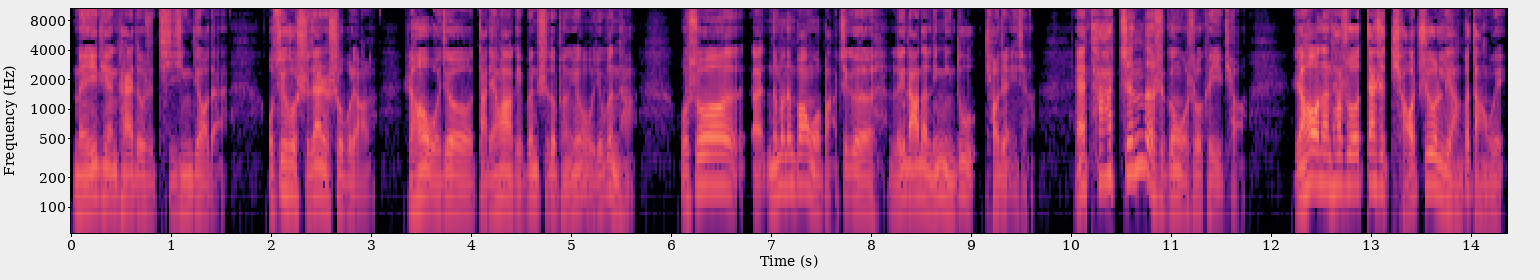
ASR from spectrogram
每一天开都是提心吊胆，我最后实在是受不了了，然后我就打电话给奔驰的朋友，我就问他，我说，呃，能不能帮我把这个雷达的灵敏度调整一下？哎，他还真的是跟我说可以调，然后呢，他说，但是调只有两个档位，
